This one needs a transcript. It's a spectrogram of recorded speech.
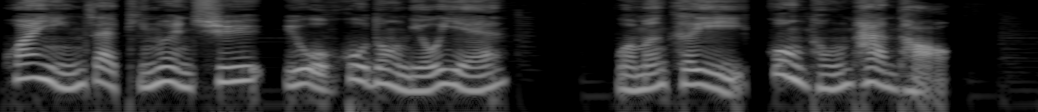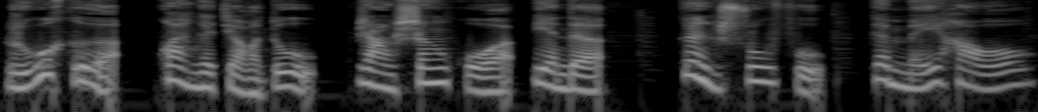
欢迎在评论区与我互动留言，我们可以共同探讨如何换个角度让生活变得。更舒服，更美好哦。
